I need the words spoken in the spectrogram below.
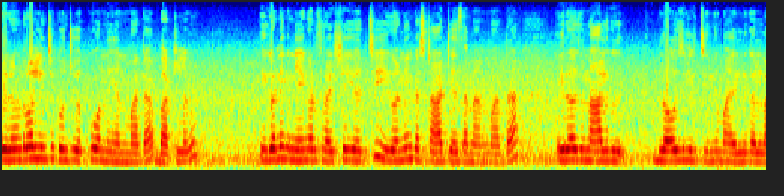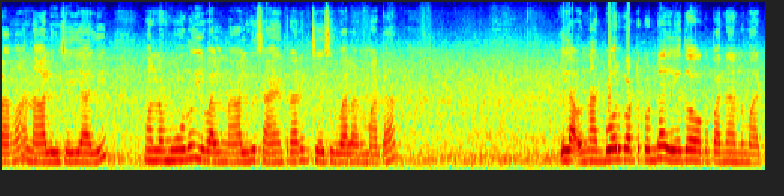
ఈ రెండు రోజుల నుంచి కొంచెం ఎక్కువ ఉన్నాయి అన్నమాట బట్టలు. ఇవన్నీ ఇంక నేను కూడా ఫ్రెష్ అయ్యి వచ్చి ఇవన్నీ ఇంకా స్టార్ట్ చేశాను అనమాట ఈరోజు నాలుగు బ్లౌజులు ఇచ్చింది మా ఇల్లు కల్లామా నాలుగు చెయ్యాలి మొన్న మూడు ఇవాళ నాలుగు సాయంత్రానికి చేసి ఇవ్వాలన్నమాట. ఇలా నాకు బోర్ కొట్టకుండా ఏదో ఒక పని అన్నమాట.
